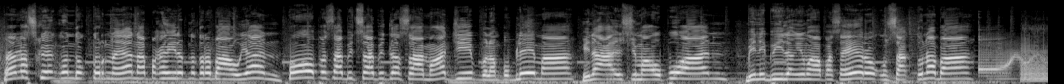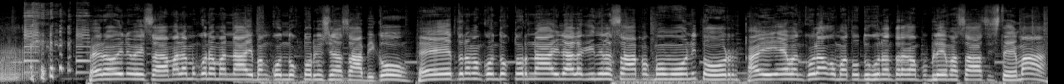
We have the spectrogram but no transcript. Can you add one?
Ranas ko yung konduktor na yan, napakahirap na trabaho yan. Oo, pasabit-sabit lang sa mga jeep, walang problema. Inaayos yung mga upuan, binibilang yung mga pasahero kung sakto na ba. Pero anyways, ah, malaman ko naman na ibang konduktor yung sinasabi ko. Eh, ito naman konduktor na ilalagay nila sa pagmamonitor, ay ewan ko lang kung matutugunan talaga ang problema sa sistema.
